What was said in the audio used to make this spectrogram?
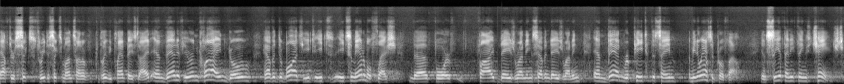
after six, three to six months on a completely plant-based diet, and then if you're inclined, go have a debauch, eat, eat, eat some animal flesh uh, for five days running, seven days running, and then repeat the same amino acid profile and see if anything's changed.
